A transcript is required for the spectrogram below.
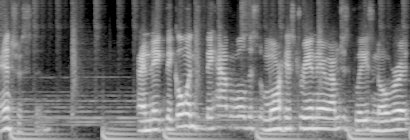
Interesting. And they, they go in, they have all this more history in there. I'm just glazing over it,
